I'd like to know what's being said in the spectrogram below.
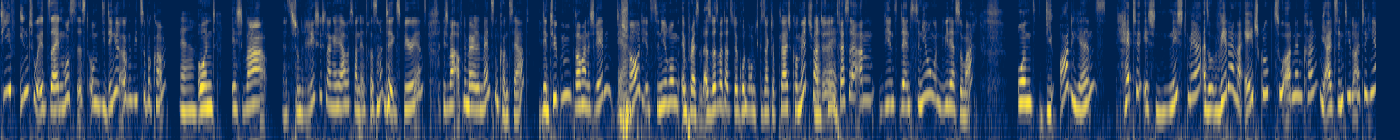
tief into it sein musstest, um die Dinge irgendwie zu bekommen. Ja. Und ich war, das ist schon richtig lange her, aber es war eine interessante Experience. Ich war auf einem Marilyn Manson Konzert. Den Typen brauchen wir nicht reden. Die Ja. Show, die Inszenierung, impressive. Also das war tatsächlich der Grund, warum ich gesagt habe, klar, ich komme mit. Ich Ja, hatte safe. Interesse an die, der Inszenierung und wie der es so macht. Und die Audience hätte ich nicht mehr, also weder einer Age Group zuordnen können, wie alt sind die Leute hier,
